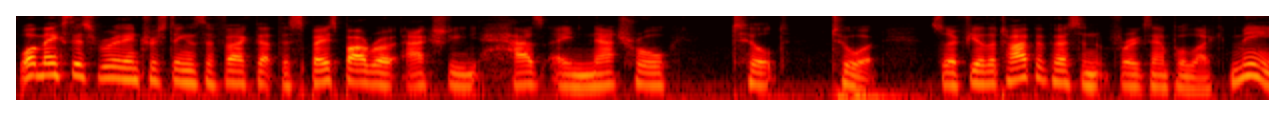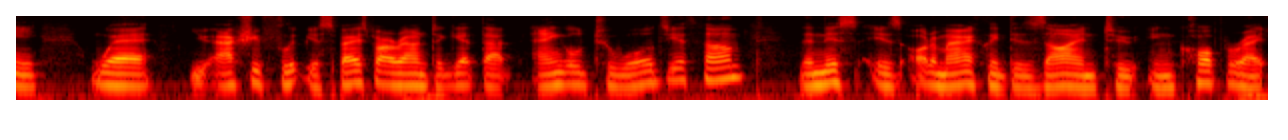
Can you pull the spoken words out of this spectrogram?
What makes this really interesting is the fact that the spacebar row actually has a natural tilt to it. So if you're the type of person, for example, like me, where you actually flip your spacebar around to get that angled towards your thumb, then this is automatically designed to incorporate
